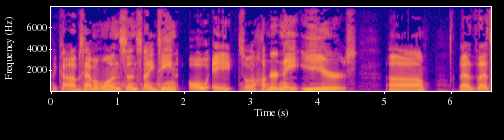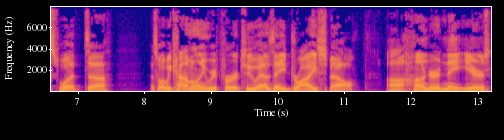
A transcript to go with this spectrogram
the Cubs haven't won since 1908. So 108 years. Uh, that, that's what uh, that's what we commonly refer to as a dry spell. 108 years,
